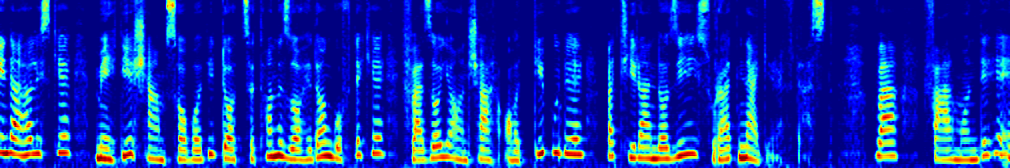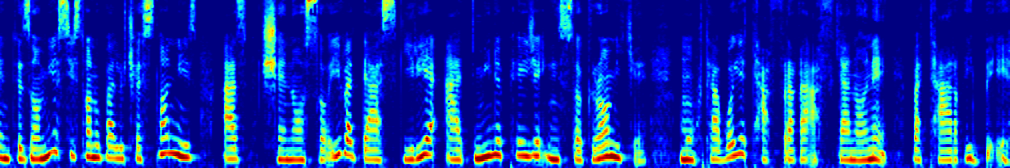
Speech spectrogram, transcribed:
این در حالی است که مهدی شمسابادی دادستان زاهدان گفته که فضای آن شهر عادی بوده و تیراندازی صورت نگرفته است و فرمانده انتظامی سیستان و بلوچستان نیز از شناسایی و دستگیری ادمین پیج اینستاگرامی که محتوای تفرق افکنانه و ترغیب به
